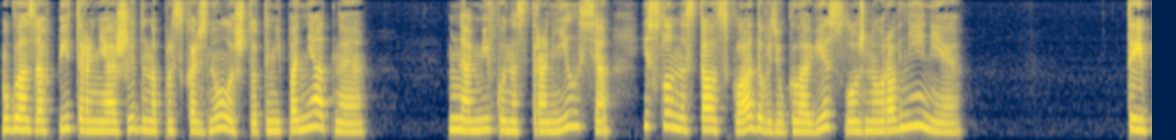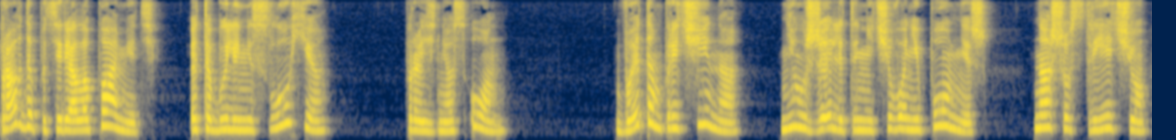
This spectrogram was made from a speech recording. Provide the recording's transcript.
В глазах Питера неожиданно проскользнуло что-то непонятное. На миг он отстранился и словно стал складывать в голове сложное уравнение. «Ты и правда потеряла память? Это были не слухи?» произнес он. «В этом причина. Неужели ты ничего не помнишь? Нашу встречу,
